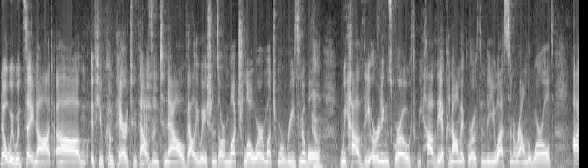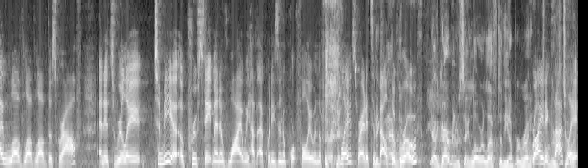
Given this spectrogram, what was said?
No, we would say not. Um, if you compare 2000 to now, valuations are much lower, much more reasonable. Yeah. We have the earnings growth, we have the economic growth in the US and around the world. I love, love, love this graph. And it's really, to me, a, a, proof statement of why we have equities in a portfolio in the first place, right? It's about exactly. the growth. Yeah, Gartman would say lower left to the upper right. Right, exactly.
